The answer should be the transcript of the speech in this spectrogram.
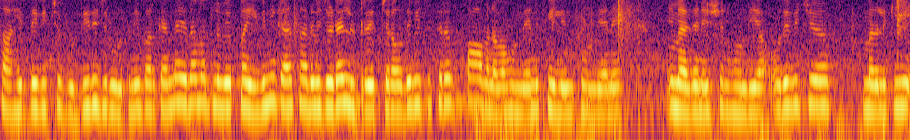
ਸਾਹਿਤ ਦੇ ਵਿੱਚ ਬੁੱਧੀ ਦੀ ਜ਼ਰੂਰਤ ਨਹੀਂ, ਪਰ ਕਹਿੰਦਾ ਇਹਦਾ ਮਤਲਬ ਆਪਾਂ ਇਹ ਵੀ ਨਹੀਂ ਕਹਿ ਸਕਦੇ ਵੀ ਜਿਹੜਾ ਲਿਟਰੇਚਰ ਆ, ਉਹਦੇ ਵਿੱਚ ਸਿਰਫ ਭਾਵਨਾਵਾਂ ਹੁੰਦੀਆਂ ਨੇ ਫੀਲਿੰਗਸ ਹੁੰਦੀਆਂ ਨੇ ਇਮੇਜਿਨੇਸ਼ਨ ਹੁੰਦੀ ਆ, ਉਹਦੇ ਵਿੱਚ ਮਤਲਬ ਕਿ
